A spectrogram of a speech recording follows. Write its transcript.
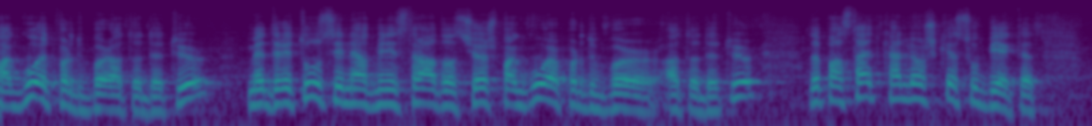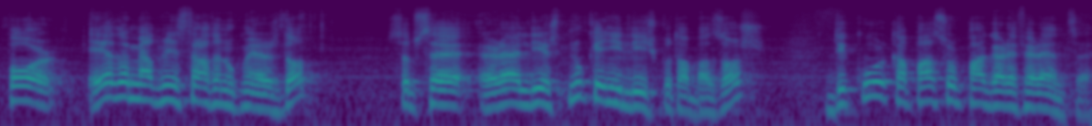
paguhet për të bërë atë detyrë, me drejtuesin e administratës që është paguar për të bërë atë detyrë dhe pastaj të kalosh ke subjektet. Por edhe me administratën nuk merresh dot, sepse realisht nuk ke një ligj ku ta bazosh, dikur ka pasur paga reference.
